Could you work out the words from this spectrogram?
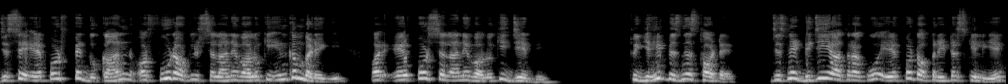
जिससे एयरपोर्ट्स पे दुकान और फ़ूड आउटलेट चलाने वालों की इनकम बढ़ेगी और एयरपोर्ट चलाने वालों की जेब भी। तो यही बिज़नेस थॉट है। जिसने डिजी यात्रा को एयरपोर्ट ऑपरेटर्स के लिए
